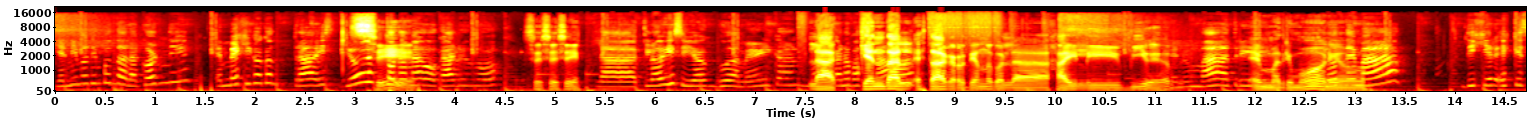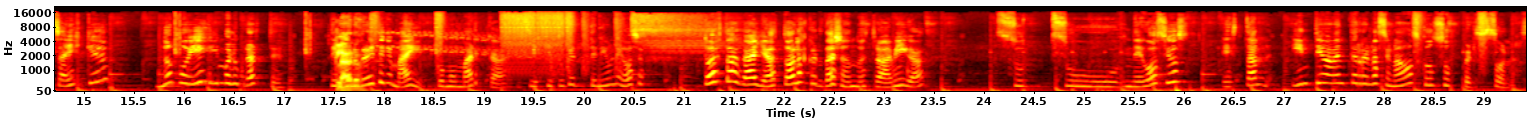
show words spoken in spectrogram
Y al mismo tiempo está la Courtney en México con Travis. Yo Sí. esto no me hago cargo. Sí, sí, sí. La Chloe siguió Good American. no La Kendall nada. estaba carreteando con la Hailey Bieber en un matri. en matrimonio. Los demás dijeron, es que ¿sabéis qué? No podéis involucrarte. Te Claro. involucraste que más como marca. Si es que tú que tenías un negocio. Todas estas gallas, todas las Kardashian, nuestra amiga, su- sus negocios están íntimamente relacionados con sus personas.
